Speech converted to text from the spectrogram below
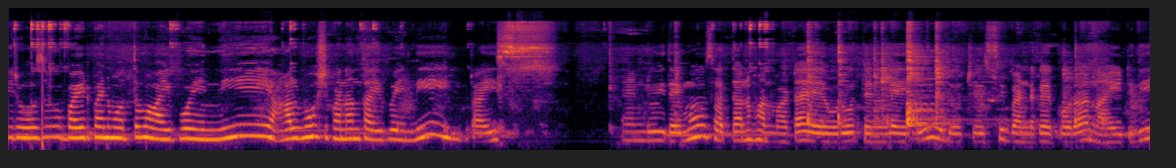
ఈరోజు బయట పైన మొత్తం అయిపోయింది. ఆల్మోస్ట్ పని అంతా అయిపోయింది. రైస్ అండ్ ఇదేమో సద్దానం అనమాట ఎవరు తినలేదు. ఇది వచ్చేసి బెండకాయ కూర నైట్ది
